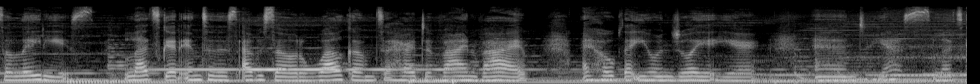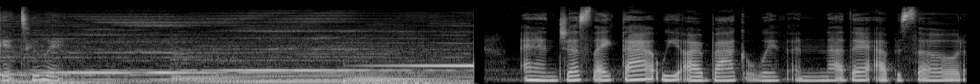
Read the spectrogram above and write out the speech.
So, ladies, let's get into this episode. Welcome to her divine vibe. I hope that you enjoy it here. And yes, let's get to it. Just like that, we are back with another episode.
